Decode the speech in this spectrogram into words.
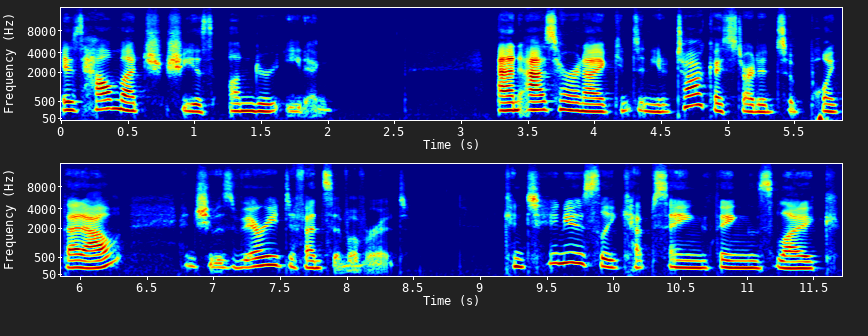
is how much she is under eating. And as her and I continued to talk, I started to point that out, and she was very defensive over it. Continuously kept saying things like,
